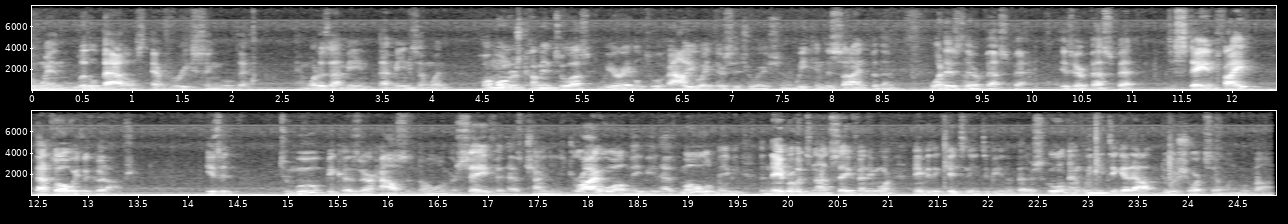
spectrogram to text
to win little battles every single day. And what does that mean? That means that when homeowners come into us, we are able to evaluate their situation, we can decide for them what is their best bet. Is their best bet to stay and fight? That's always a good option. Is it to move because their house is no longer safe, it has Chinese drywall, maybe it has mold, maybe the neighborhood's not safe anymore, maybe the kids need to be in a better school, and we need to get out and do a short sale and move on.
